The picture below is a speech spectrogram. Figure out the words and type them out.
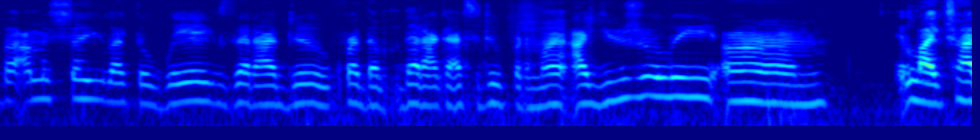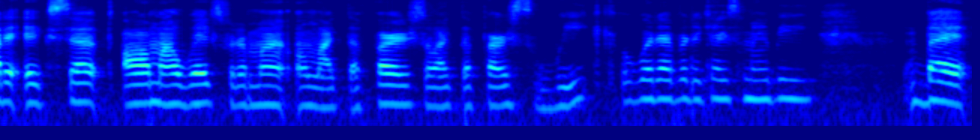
But I'm gonna show you like the wigs that I do for the that I got to do for the month. I usually um like try to accept all my wigs for the month on like the first or like the first week or whatever the case may be. But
